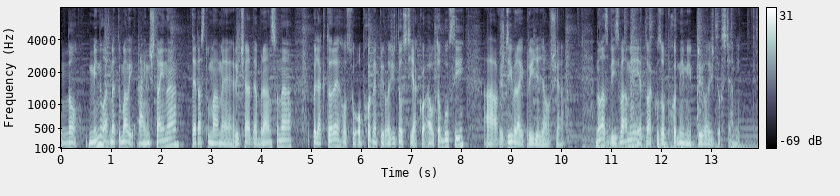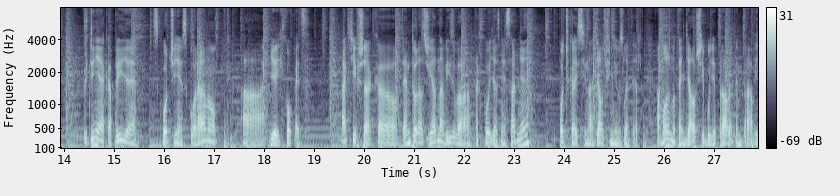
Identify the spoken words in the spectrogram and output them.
No, minule sme tu mali Einsteina, Teraz tu máme Richarda Bransona, podľa ktorého sú obchodné príležitosti ako autobusy a vždy vraj príde ďalšia. No a s výzvami je to ako s obchodnými príležitosťami. Vždy nejaká príde, skôr či neskôr ráno a je ich kopec. Ak ti však e, tento raz žiadna výzva tak povediať nesadne, počkaj si na ďalší newsletter a možno ten ďalší bude práve ten pravý.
